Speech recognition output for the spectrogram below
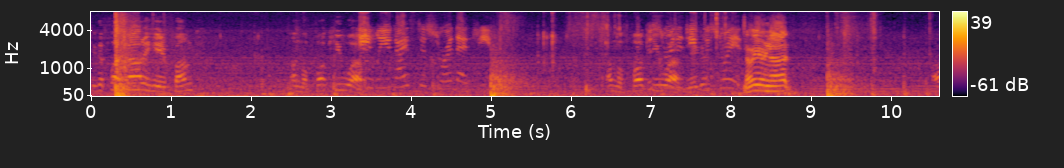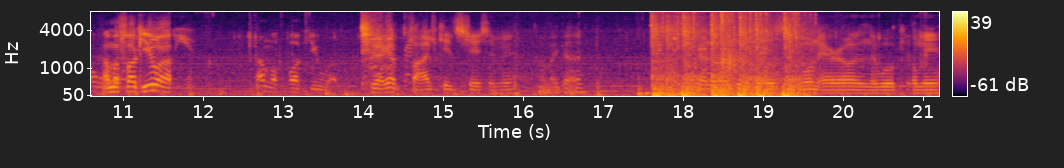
Get the fuck out of here, punk. I'ma fuck you up. Hey, will you guys destroy that jeep? I'ma fuck you Destroy up, the jeep. nigga. Destroy it. No, you're not. I'ma fuck you up. I'ma fuck you up. Dude, I got five kids chasing me. Oh my god. I'm trying to run to the base. There's one arrow and they will kill me.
